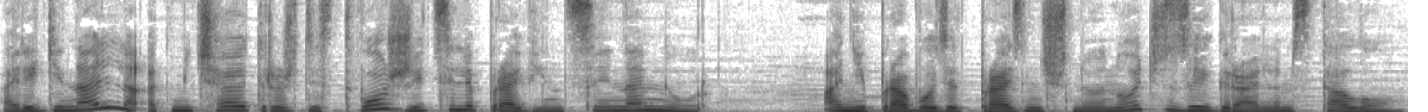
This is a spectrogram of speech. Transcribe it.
Оригинально отмечают Рождество жители провинции Намюр. Они проводят праздничную ночь за игральным столом.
